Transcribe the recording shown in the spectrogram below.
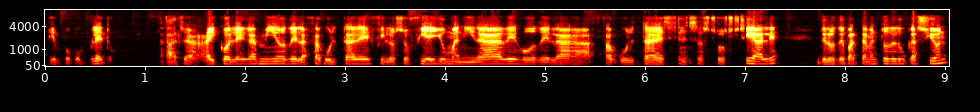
tiempo completo. O sea, hay colegas míos de la Facultad de Filosofía y Humanidades o de la Facultad de Ciencias Sociales de los departamentos de educación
